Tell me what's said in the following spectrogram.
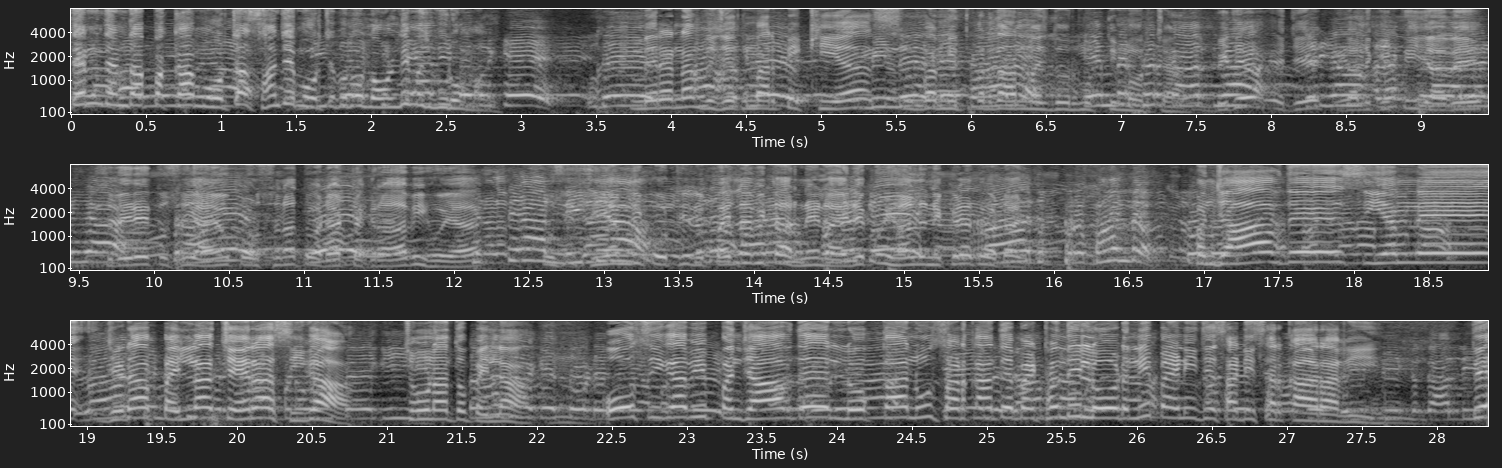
ਤਿੰਨ ਦਿਨ ਦਾ ਪੱਕਾ ਮੋਰਚਾ ਸਾਂਝੇ ਮੋਰਚੇ ਵੱਲੋਂ ਲਾਉਣ ਲਈ ਮਜਬੂਰ ਹੋਵਾਂਗੇ। ਮੇਰਾ ਨਾਮ ਵਿਜੇ ਕੁਮਾਰ ਭਿੱਖੀ ਆ ਸੂਬਾ ਮੀਤ ਪ੍ਰਧਾਨ ਮਜ਼ਦੂਰ ਮੁਕਤੀ ਮੋਰਚਾ। ਵਿਜੇ ਜੇ ਗੱਲ ਕੀਤੀ ਜਾਵੇ ਸਵੇਰੇ ਤੁਸੀਂ ਆਏ ਹੋ ਪੁਲਿਸ ਨਾਲ ਤੁਹਾਡਾ ਟਕਰਾਅ ਵੀ ਹੋਇਆ। ਤੁਸੀਂ ਸੀਐਮ ਦੀ ਕੋਠੀ ਤੋਂ ਪਹਿਲਾਂ ਵੀ ਧਰਨੇ ਲਾਏ ਨੇ ਕੋਈ ਹੱਲ ਨਿਕਲਿਆ ਤੁਹਾਡਾ? ਪੰਜਾਬ ਦੇ ਸੀਐਮ ਨੇ ਜਿਹੜਾ ਪਹਿਲਾ ਚਿਹਰਾ ਸੀਗਾ ਚੋਣਾਂ ਤੋਂ ਪਹਿਲਾਂ। ਉਹ ਸੀਗਾ ਵੀ ਪੰਜਾਬ ਦੇ ਲੋਕਾਂ ਨੂੰ ਸੜਕਾਂ ਤੇ ਬੈਠਣ ਦੀ ਲੋੜ ਨਹੀਂ ਪੈਣੀ ਜੇ ਸਾਡੀ ਸਰਕਾਰ ਆ ਗਈ। ਤੇ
